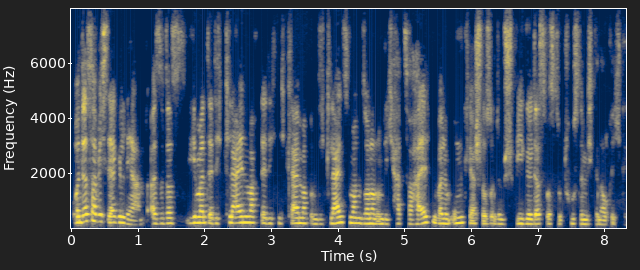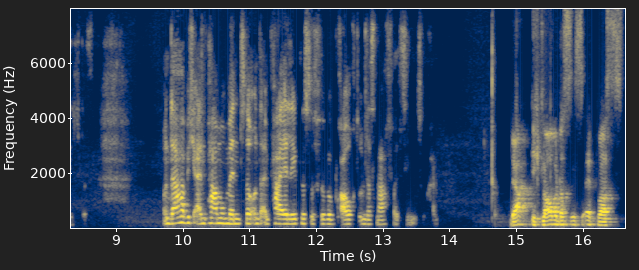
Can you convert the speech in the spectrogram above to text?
Und das habe ich sehr gelernt. Also, dass jemand, der dich klein macht, der dich nicht klein macht, um dich klein zu machen, sondern um dich zu halten, weil im Umkehrschluss und im Spiegel das, was du tust, nämlich genau richtig ist. Und da habe ich ein paar Momente und ein paar Erlebnisse für gebraucht, um das nachvollziehen zu können. Ja, ich glaube, das ist etwas,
